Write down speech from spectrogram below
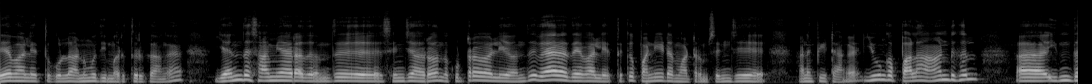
தேவாலயத்துக்குள்ளே அனுமதி மறுத்திருக்காங்க. எந்த சாமியார் அதை வந்து செஞ்சாரோ அந்த குற்றவாளியை வந்து வேறு தேவாலயத்துக்கு பணியிட மாற்றம் செஞ்சு அனுப்பிட்டாங்க. இவங்க பல ஆண்டுகள் இந்த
